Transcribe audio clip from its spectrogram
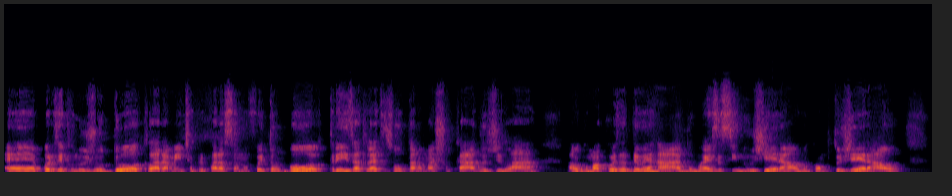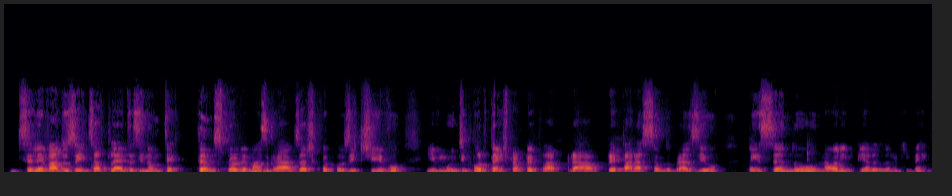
É, por exemplo, no judô, claramente a preparação não foi tão boa. Três atletas voltaram machucados de lá. Alguma coisa deu errado, mas assim, no geral, no cômputo geral, você levar 200 atletas e não ter tantos problemas graves, acho que foi positivo e muito importante para a preparação do Brasil, pensando na Olimpíada do ano que vem.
